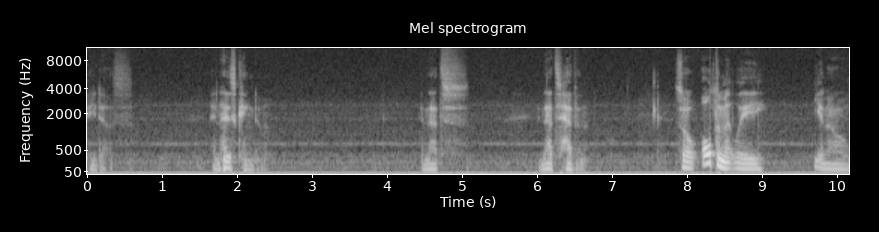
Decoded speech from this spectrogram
He does. In His kingdom. And that's and that's heaven. So ultimately, you know,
